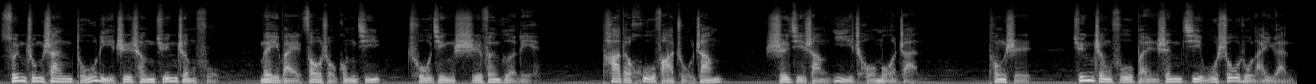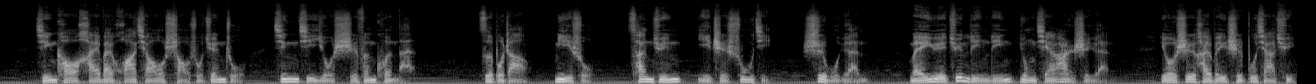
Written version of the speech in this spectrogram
孙中山独立支撑军政府，内外遭受攻击，处境十分恶劣。他的护法主张实际上一筹莫展。同时，军政府本身既无收入来源，仅靠海外华侨少数捐助，经济又十分困难。自部长、秘书。参军以至书记、事务员，每月均领零用钱二十元，有时还维持不下去，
